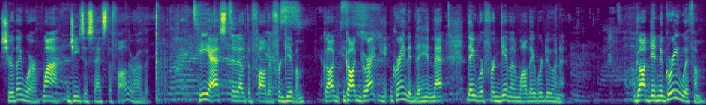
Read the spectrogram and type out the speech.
Sure, they were. Why? Jesus asked the Father of it. He asked it of the Father, forgive them. God, God grant, granted to him that they were forgiven while they were doing it. God didn't agree with them,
